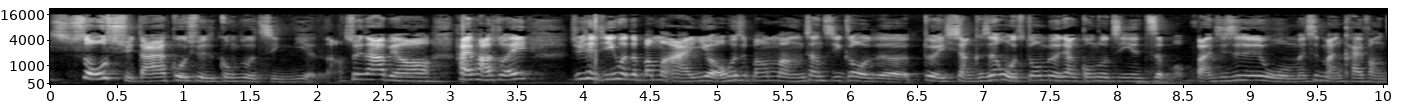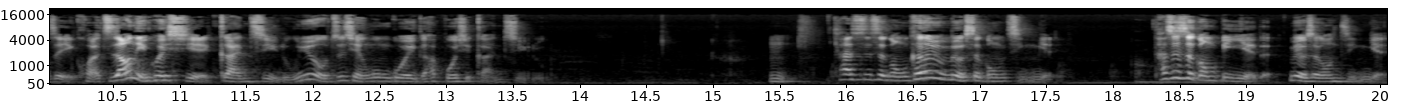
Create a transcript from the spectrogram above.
收取大家过去的工作经验啦，所以大家不要害怕说，哎、这些基金会在帮忙 I U 或是帮忙像机构的对象，可是我都没有这样工作经验怎么办？其实我们是蛮开放这一块，只要你会写个案记录，因为我之前问过一个，他不会写个案记录，嗯，他是社工，可是没有社工经验。他是社工毕业的没有社工经验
